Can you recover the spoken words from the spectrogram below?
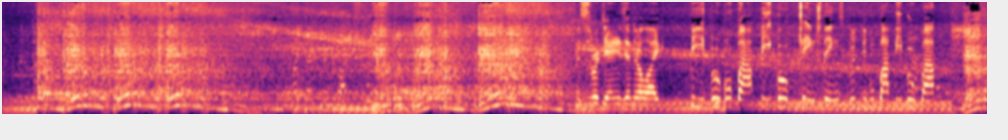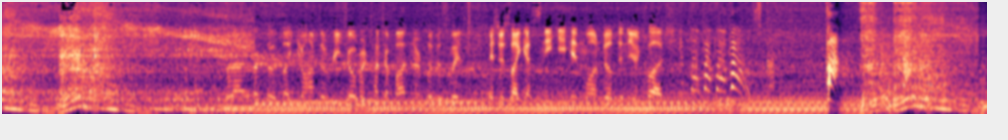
This is where Danny's in there like beep boop boop bop beep boop change things boop beep boop bop beep boop bop. So it's like you don't have to reach over and touch a button or flip a switch. It's just like a sneaky hidden one built into your clutch. Pop!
